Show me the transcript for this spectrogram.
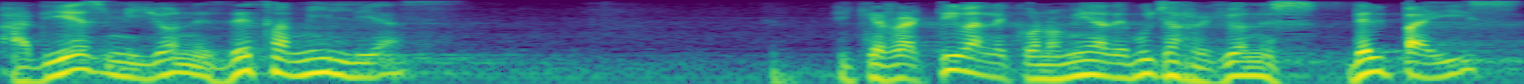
a 10 millones de familias y que reactivan la economía de muchas regiones del país,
